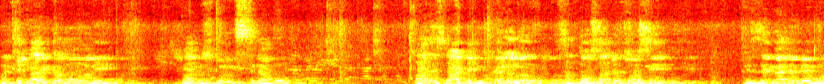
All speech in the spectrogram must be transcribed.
మంచి కార్యక్రమం అని స్వామి స్కూల్కి ఇచ్చినాము. అది స్టార్టింగ్ పిల్లలు సంతోషాన్ని చూసి నిజంగానే మేము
